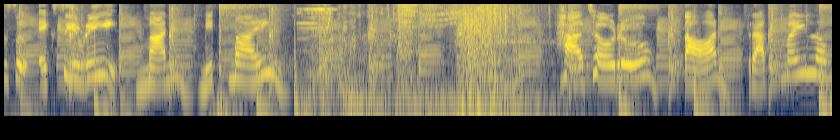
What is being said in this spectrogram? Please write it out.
Isuzu X Series มัน มิดไหม หาโชว์รูม ตอนรักไม่ลง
